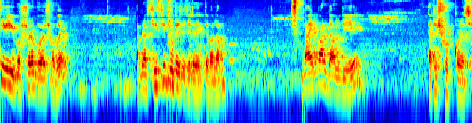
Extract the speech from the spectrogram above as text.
তিরিশ বছরের বয়স হবে। আমরা সিসি ফুটেজে যেটা দেখতে পেলাম, স্নাইপার গান দিয়ে তাকে শ্যুট করেছে।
